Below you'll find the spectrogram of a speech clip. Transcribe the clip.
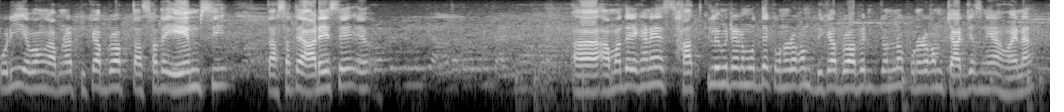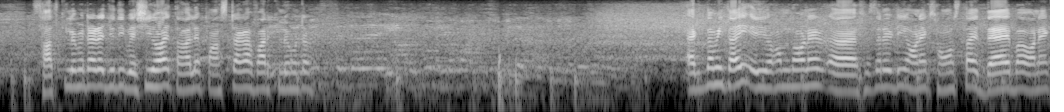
করি এবং আপনার পিক আপ ড্রপ তার সাথে এএমসি তার সাথে আরএসএ আমাদের এখানে সাত কিলোমিটারের মধ্যে কোনো রকম পিক আপ ড্রপের জন্য কোনো রকম চার্জেস নেওয়া হয় না। সাত কিলোমিটারে যদি বেশি হয়, তাহলে পাঁচ টাকা পার কিলোমিটার একদমই তাই, এই রকম ধরনের ফেসিলিটি অনেক সংস্থায় দেয় বা অনেক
